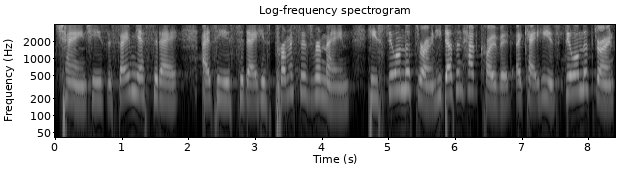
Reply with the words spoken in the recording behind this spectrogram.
change. He is the same yesterday as he is today. His promises remain. He's still on the throne. He doesn't have COVID, okay? He is still on the throne.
